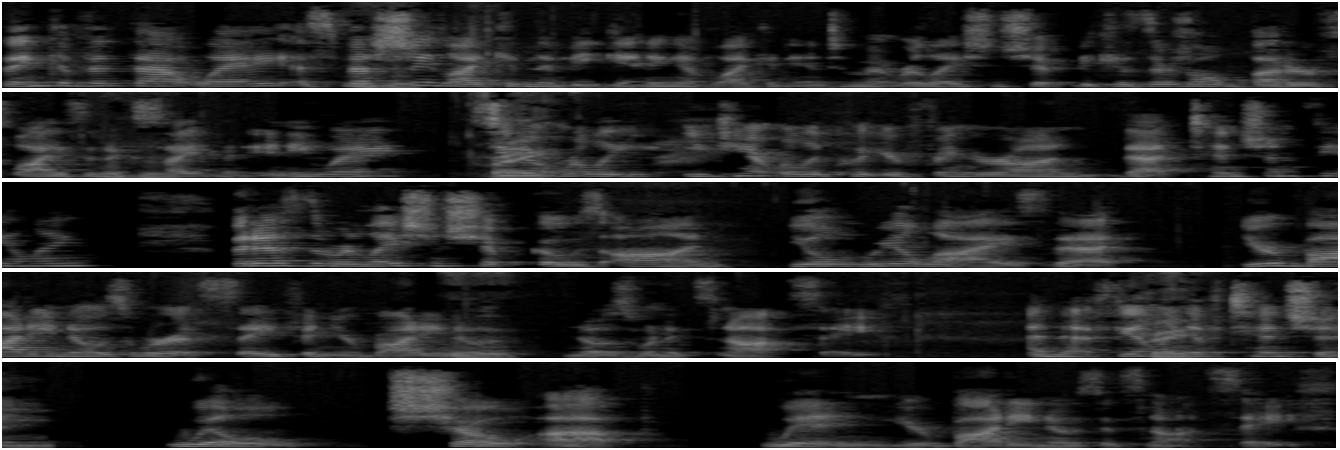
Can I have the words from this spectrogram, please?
think of it that way, especially mm-hmm. like in the beginning of like an intimate relationship, because there's all butterflies and mm-hmm. excitement anyway. So right. you don't really, you can't really put your finger on that tension feeling. But as the relationship goes on, you'll realize that your body knows where it's safe and your body mm-hmm. knows, knows when it's not safe. And that feeling right. of tension will show up when your body knows it's not safe.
